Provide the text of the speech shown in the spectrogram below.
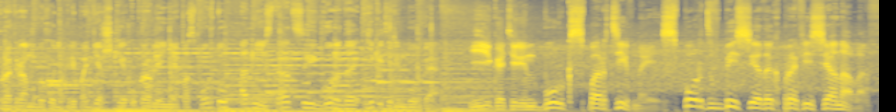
Программа выходит при поддержке Управления по спорту администрации города Екатеринбурга. Екатеринбург спортивный. Спорт в беседах профессионалов.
